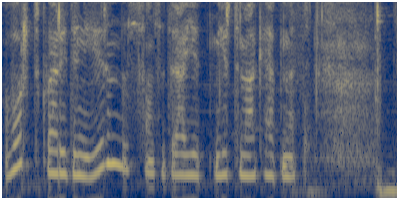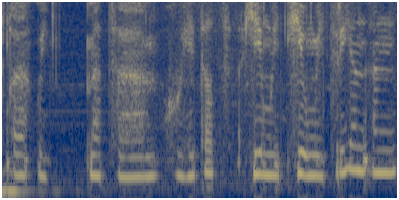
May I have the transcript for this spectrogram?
wordt qua redeneren, dus van zodra je het meer te maken hebt met, uh, oei, met uh, hoe heet dat, geometrie, en, en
